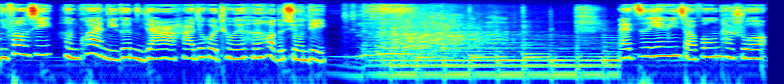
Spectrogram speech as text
你放心，很快你跟你家二哈就会成为很好的兄弟。来自烟云小风，他说：“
